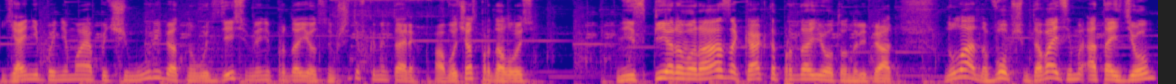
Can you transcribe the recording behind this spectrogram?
я не понимаю, почему, ребят, но вот здесь у меня не продается. Напишите в комментариях. А вот сейчас продалось. Не с первого раза как-то продает он, ребят. Ну ладно, в общем, давайте мы отойдем.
